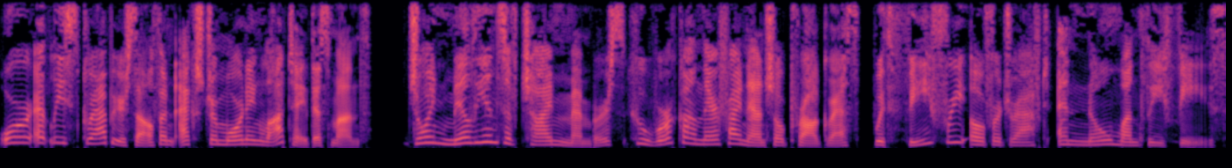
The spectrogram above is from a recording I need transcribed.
Or at least grab yourself an extra morning latte this month. Join millions of Chime members who work on their financial progress with fee-free overdraft and no monthly fees.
